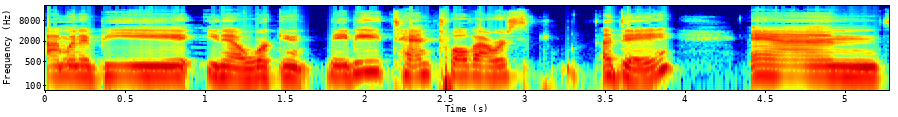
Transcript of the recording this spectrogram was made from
I'm going to be, you know, working maybe 10, 12 hours a day. And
